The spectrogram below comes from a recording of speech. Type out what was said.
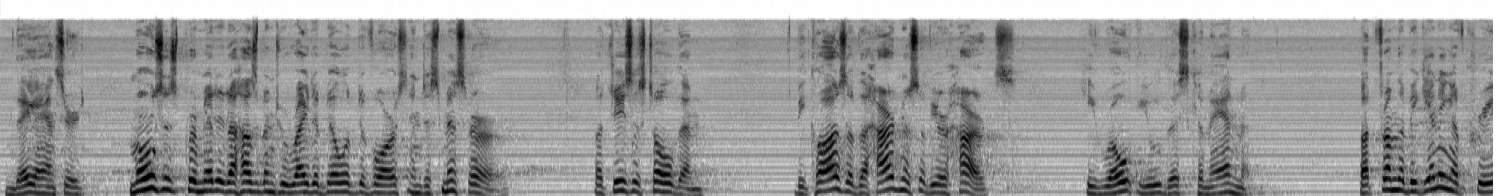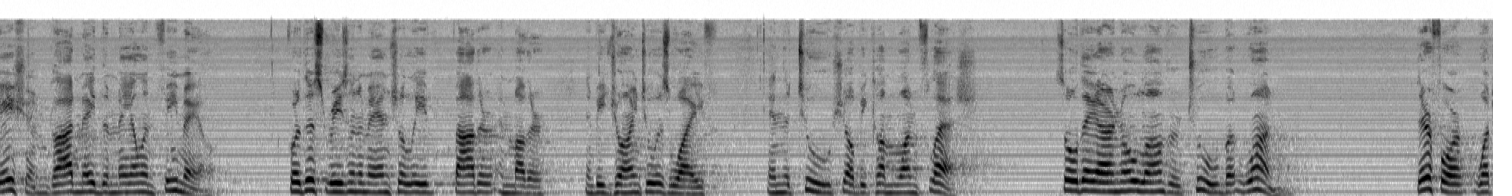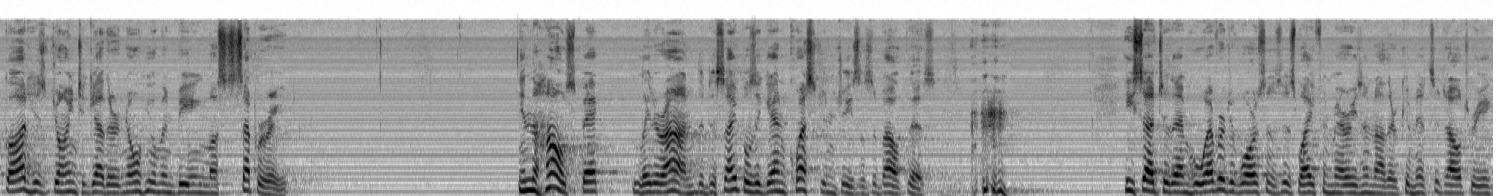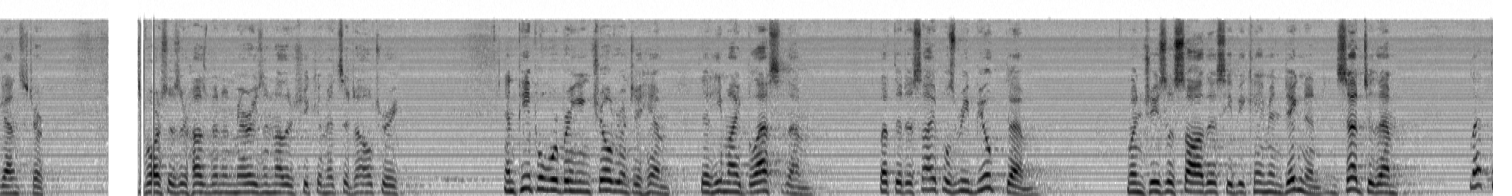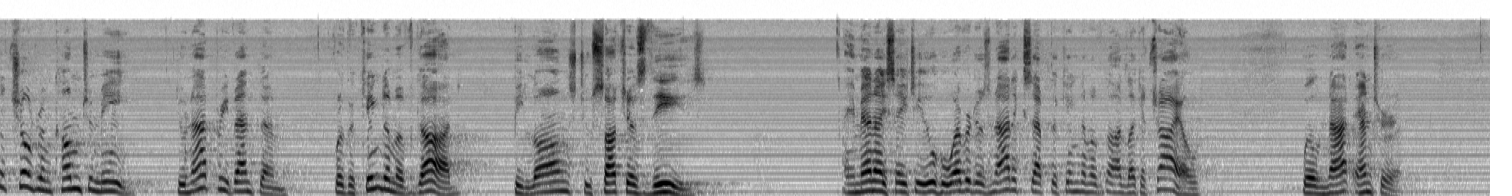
They answered, Moses permitted a husband to write a bill of divorce and dismiss her. But Jesus told them, Because of the hardness of your hearts, he wrote you this commandment. But from the beginning of creation, God made them male and female. For this reason, a man shall leave father and mother and be joined to his wife, and the two shall become one flesh. So they are no longer two, but one. Therefore, what God has joined together, no human being must separate. In the house, back later on, the disciples again questioned Jesus about this. he said to them, Whoever divorces his wife and marries another commits adultery against her. Divorces her husband and marries another, she commits adultery. And people were bringing children to him that he might bless them. But the disciples rebuked them. When Jesus saw this, he became indignant and said to them, Let the children come to me. Do not prevent them, for the kingdom of God belongs to such as these. Amen, I say to you, whoever does not accept the kingdom of God like a child will not enter it.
